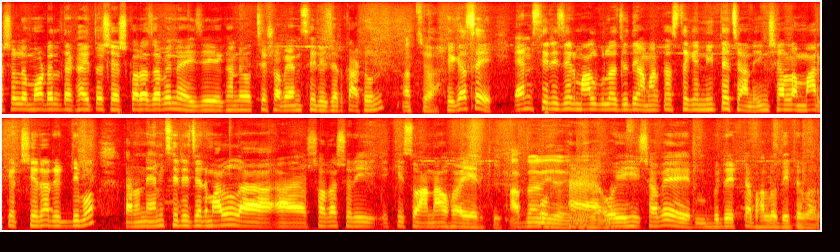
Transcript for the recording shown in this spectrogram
আসলে মডেল দেখাই তো শেষ করা যাবে না। এই যে এখানে হচ্ছে সব এম সিরিজের কার্টুন আচ্ছা। ঠিক আছে? এম সিরিজের মালগুলো যদি আমার কাছ থেকে নিতে চান ইনশাল্লাহ মার্কেট সেরা রেট দিব। কারণ এম সিরিজের মাল সরাসরি কিছু আনা হয় আর কি। আপনার হ্যাঁ ওই হিসাবে রেটটা ভালো দিতে পারব।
